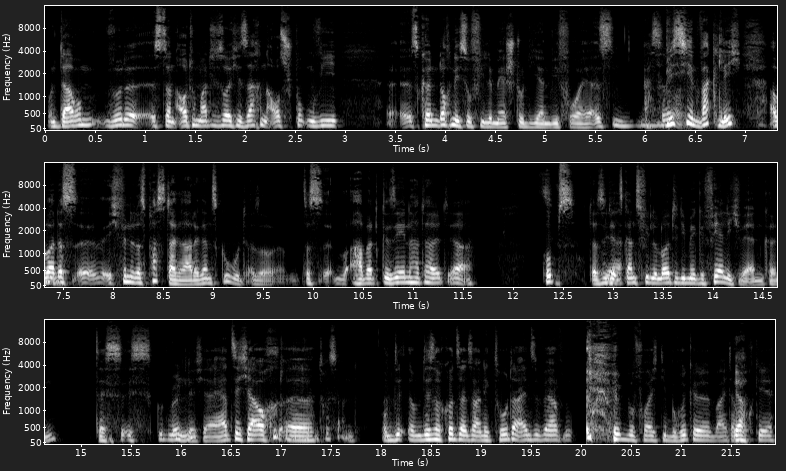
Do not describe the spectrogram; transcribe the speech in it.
Und darum würde es dann automatisch solche Sachen ausspucken wie, äh, es können doch nicht so viele mehr studieren wie vorher. Ist ein so. bisschen wackelig, aber das, äh, ich finde, das passt da gerade ganz gut. Also, das Harvard gesehen hat halt, ja, ups, da sind Ja. jetzt ganz viele Leute, die mir gefährlich werden können. Das ist gut möglich. Ja. Er hat sich ja auch, äh, Interessant. um, um das noch kurz als Anekdote einzuwerfen, bevor ich die Brücke weiter Ja. hochgehe,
